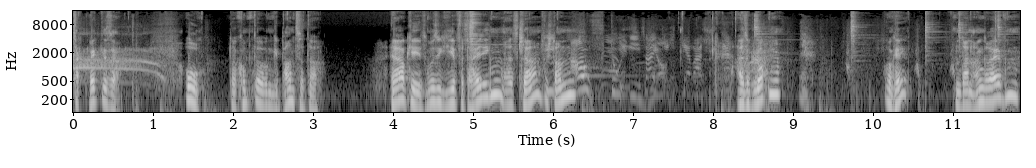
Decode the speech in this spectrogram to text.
zack, weg ist er. Oh, da kommt aber ein gepanzerter. Ja, okay, jetzt muss ich hier verteidigen. Alles klar, verstanden. Also blocken. Okay. Und dann angreifen.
